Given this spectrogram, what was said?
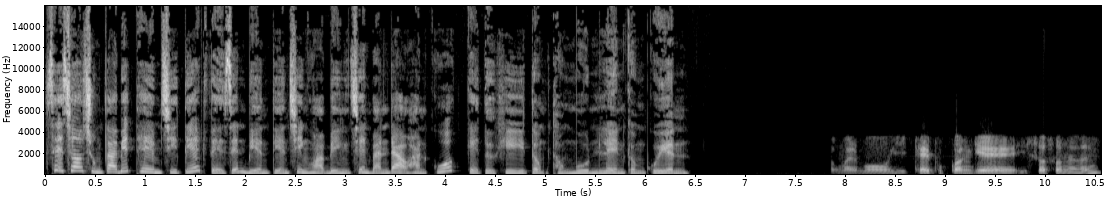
sẽ cho chúng ta biết thêm chi tiết về diễn biến tiến trình hòa bình trên bán đảo Hàn Quốc kể từ khi Tổng thống Moon lên cầm quyền. 정말 뭐이 대북 관계에 있어서는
